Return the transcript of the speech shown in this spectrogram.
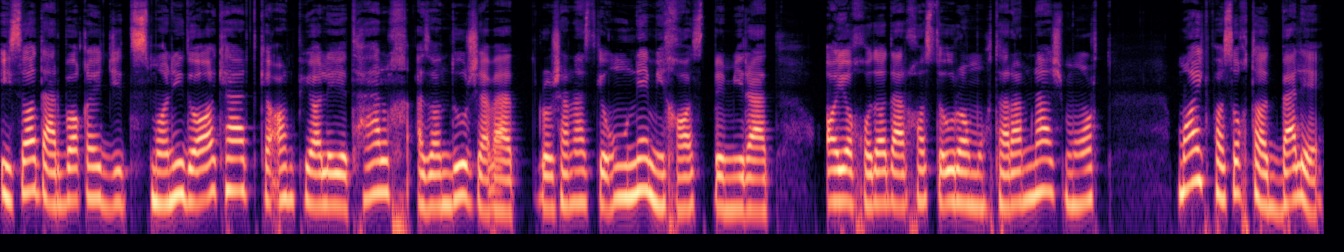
عیسی در باغ جیتسمانی دعا کرد که آن پیاله تلخ از آن دور شود. روشن است که او نمی‌خواست بمیرد. آیا خدا درخواست او را محترم نشمرد؟ مایک پاسخ داد بله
